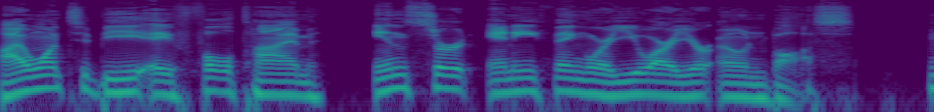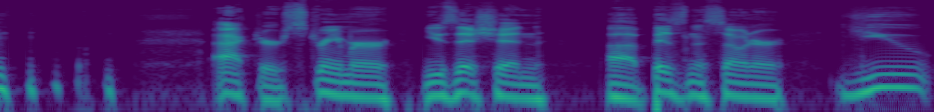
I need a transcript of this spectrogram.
I want to be a full-time insert anything where you are your own boss. Actor, streamer, musician, uh, business owner, you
